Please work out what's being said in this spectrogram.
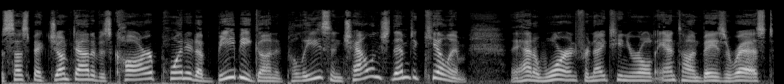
The suspect jumped out of his car, pointed a BB gun at police, and challenged them to kill him. They had a warrant for 19 year old Anton Bay's arrest.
